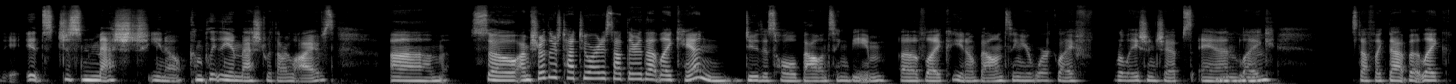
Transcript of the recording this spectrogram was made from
it's just meshed you know completely enmeshed with our lives. Um so i'm sure there's tattoo artists out there that like can do this whole balancing beam of like you know balancing your work life relationships and Mhm. like stuff like that but like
